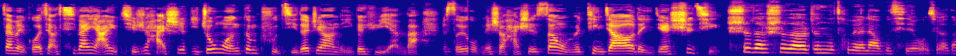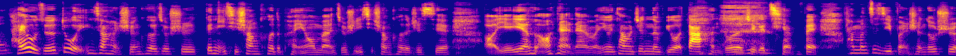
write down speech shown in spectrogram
在美国讲西班牙语，其实还是比中文更普及的这样的一个语言吧。所以我们那时候还是算我们挺骄傲的一件事情。是的，是的，真的特别了不起，我觉得。还有，我觉得对我印象很。深刻就是跟你一起上课的朋友们，就是一起上课的这些老爷爷老奶奶们，因为他们真的比我大很多的这个前辈，他们自己本身都是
